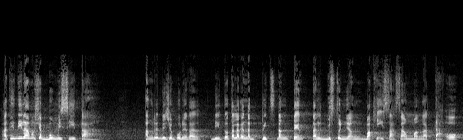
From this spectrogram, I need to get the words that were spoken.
At hindi lamang siya bumisita. Ang rendition po nito dito, talagang nag-pitch ng tent, tal gusto niyang makiisa sa mga tao.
